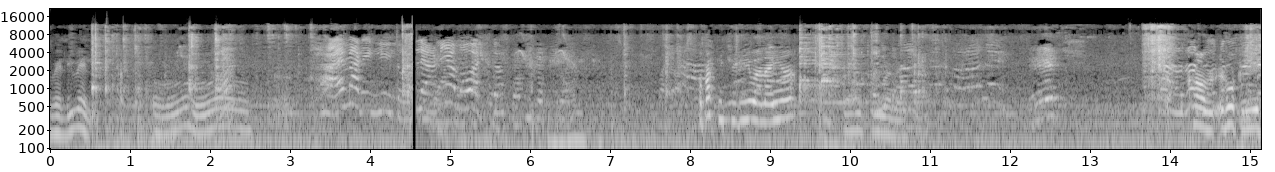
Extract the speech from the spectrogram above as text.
વહેલી વહેલી ઓહો. પપ્પા ખીચડી બનાવી રોટલી બનાવી રોટલી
